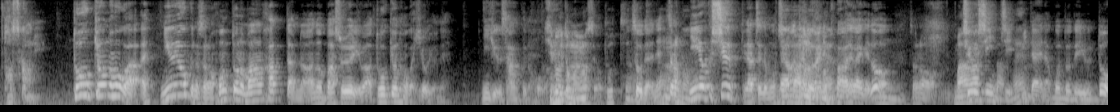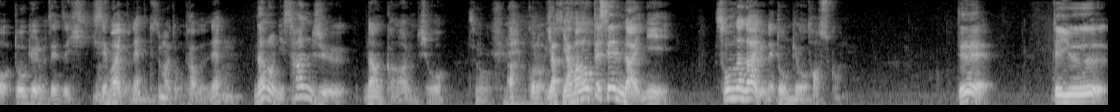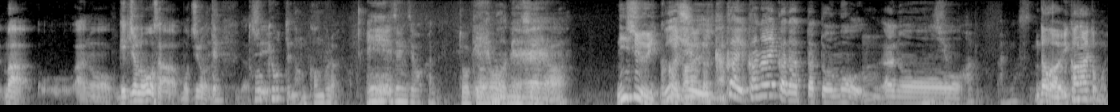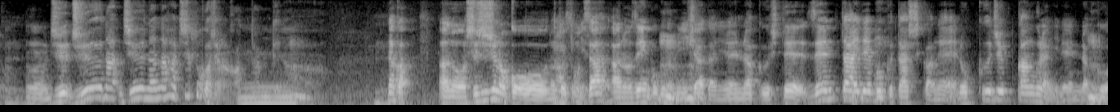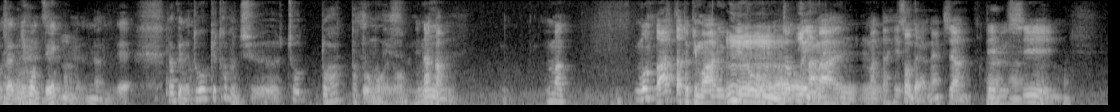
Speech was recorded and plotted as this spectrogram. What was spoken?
確かに。東京の方がえニューヨークのその本当のマンハッタンのあの場所よりは東京の方が広いよね23区の方。が広いと思いますよ。どっちなのそうだよね、うん。そのニューヨーク州ってなっちゃうともちろん当たり前いけど、うん。そのまあ中心地みたいなことで言うと、東京よりも全然狭いよね、狭いと思う多分ね、うん。なのに30何巻あるんでしょ？そう。あこのや山手線内にそんなないよね東京、確かでっていうまああの劇場の多さはもちろんだにし東京って何巻ぐらいだ？えー、全然わかんない東京のミニシアター、20いくかいかない20か行くか行かないかだったと思う、うん。あの20ーもあるありますだから行かないと思うよ。うん。うん、10 17、17、8とかじゃなかったっけな。うん。なんか、あの、シュシュシュの子の時にあさ、そうですあの、全国のミニシアターに連絡して、全体で僕確かね、60巻ぐらいに連絡をさ、うん。日本全国なん。で、だけどね、東京多分10ちょっとあったと思うよ。そうですよね。なんかうまあもっとあった時もあるけど、うん。ちょっと今また減っそうだよね。ちゃってるし、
